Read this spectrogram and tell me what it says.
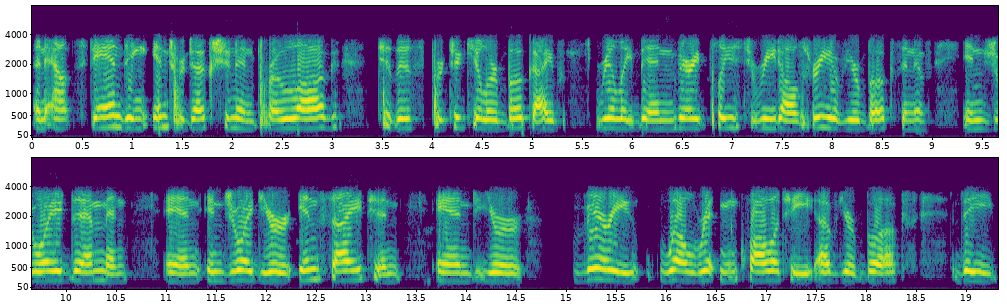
an outstanding introduction and prologue to this particular book. I've really been very pleased to read all three of your books and have enjoyed them and and enjoyed your insight and and your very well written quality of your books. The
